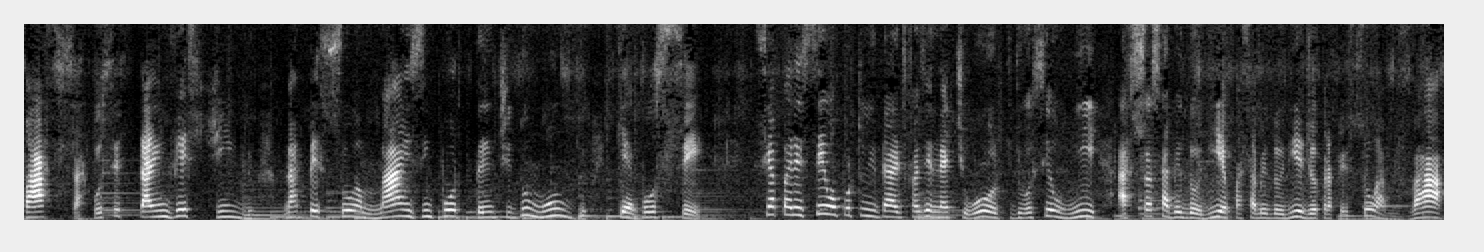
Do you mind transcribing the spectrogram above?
faça. Você está investindo na pessoa mais importante do mundo, que é você. Se aparecer a oportunidade de fazer network, de você unir a sua sabedoria com a sabedoria de outra pessoa, vá.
